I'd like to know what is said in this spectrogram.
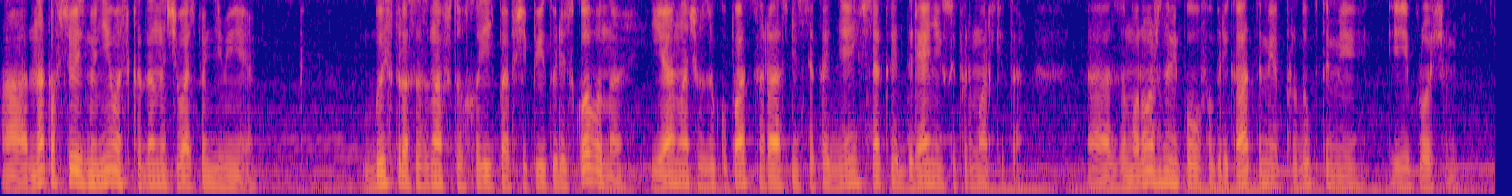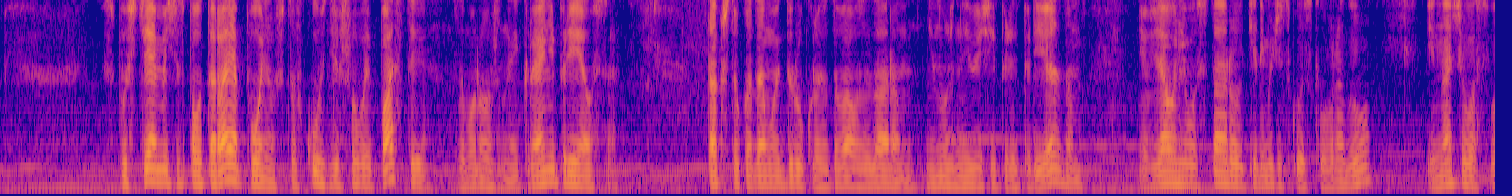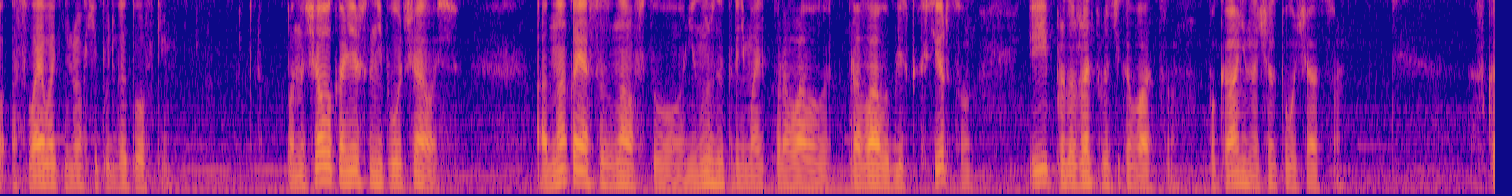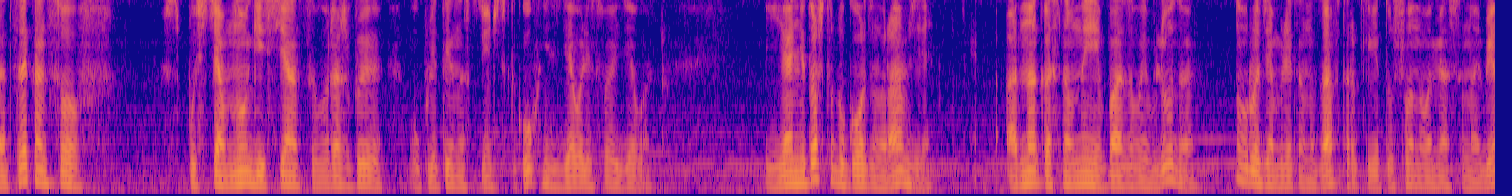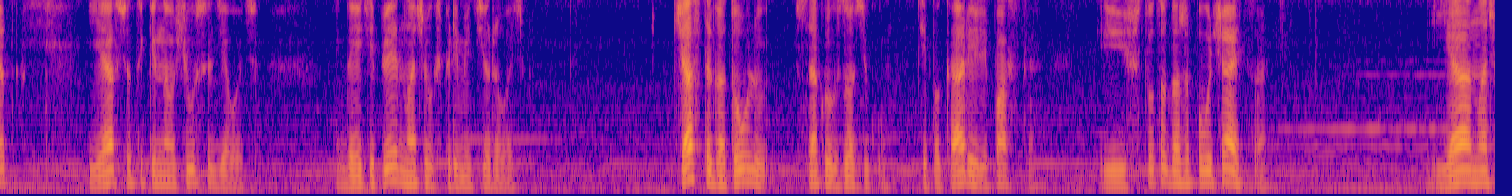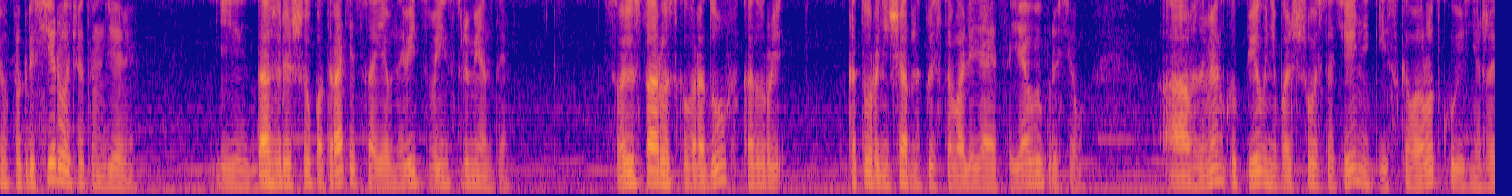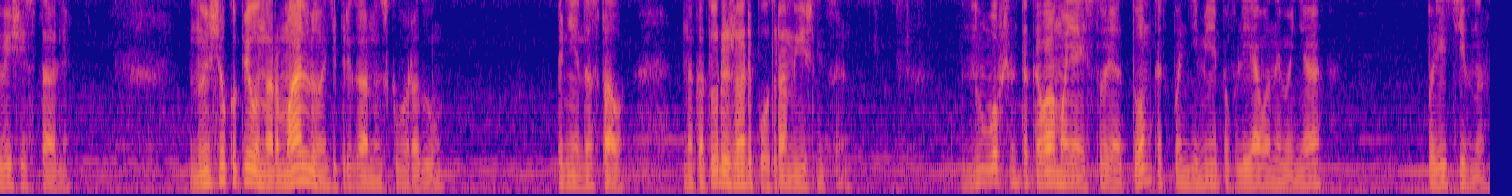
Однако все изменилось, когда началась пандемия. Быстро осознав, что ходить по общепиту рискованно, я начал закупаться раз в несколько дней всякой дряни из супермаркета, а, замороженными полуфабрикатами, продуктами и прочим. Спустя месяц-полтора я понял, что вкус дешевой пасты замороженной крайне приелся. Так что, когда мой друг раздавал за даром ненужные вещи перед переездом, я взял у него старую керамическую сковороду и начал осва- осваивать нелегкий путь готовки. Поначалу, конечно, не получалось. Однако я осознал, что не нужно принимать провалы, провалы близко к сердцу и продолжать практиковаться, пока не начнет получаться. В конце концов, спустя многие сеансы ворожбы у плиты на студенческой кухне сделали свое дело. Я не то чтобы Гордон Рамзи, однако основные базовые блюда ну, вроде омлета на завтрак или тушеного мяса на обед, я все-таки научился делать. Да и теперь начал экспериментировать. Часто готовлю всякую экзотику, типа карри или пасты. И что-то даже получается. Я начал прогрессировать в этом деле. И даже решил потратиться и обновить свои инструменты. Свою старую сковороду, которой, которой нещадно приставали яйца, я выбросил – а взамен купил небольшой сотейник и сковородку из нержавеющей стали. Ну еще купил нормальную антипригарную сковороду. Вернее, достал, на которой жарили по утрам яичницы. Ну, в общем, такова моя история о том, как пандемия повлияла на меня позитивно.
